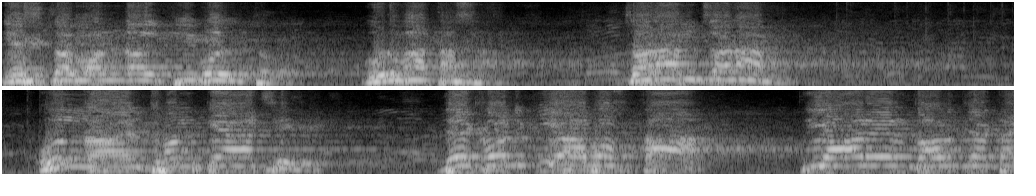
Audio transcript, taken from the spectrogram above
জ্যেষ্ঠ মন্ডল কি বলতো? গুরবাতাসা, চরাম চরাম। উন্নয়ন থমকে আছে। দেখুন কি অবস্থা। তিহারের দরজাটা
